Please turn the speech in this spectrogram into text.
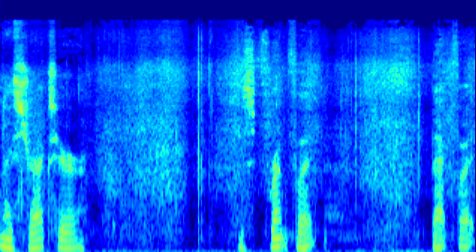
Nice tracks here. His front foot, back foot.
